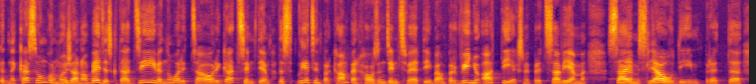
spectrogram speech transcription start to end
ka nekas Unguru mūžā nav beidzies, ka tā dzīve norit cauri gadsimtiem. Tas liecina par Kampenhausen dzimtas vērtībām, par viņu attieksmi pret saviem saimes ļaudīm, pret uh,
